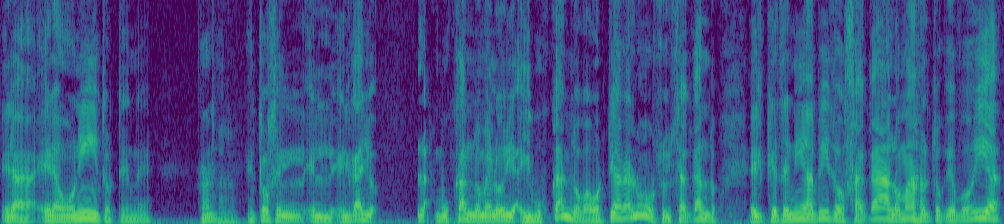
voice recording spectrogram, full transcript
era, era bonito, ¿entiendes? ¿Ah? Claro. Entonces el, el- el gallo la- buscando melodía y buscando para voltear al oso y sacando. El que tenía pito sacaba lo más alto que podía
